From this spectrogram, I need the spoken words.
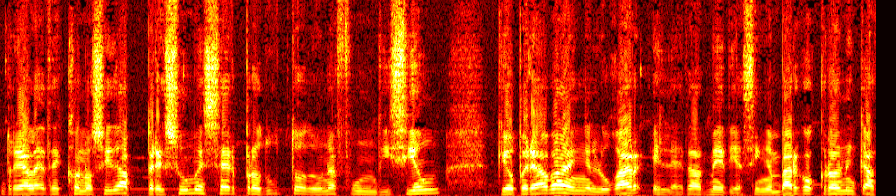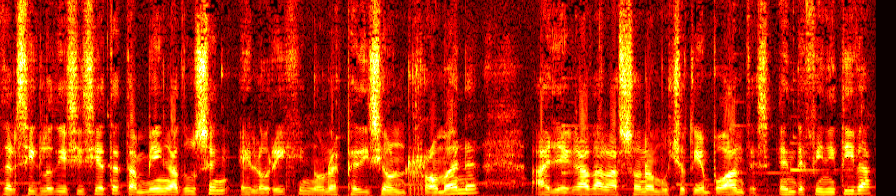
real es desconocida, presume ser producto de una fundición que operaba en el lugar en la Edad Media. Sin embargo, crónicas del siglo XVII también aducen el origen a una expedición romana allegada a la zona mucho tiempo antes. En definitiva,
